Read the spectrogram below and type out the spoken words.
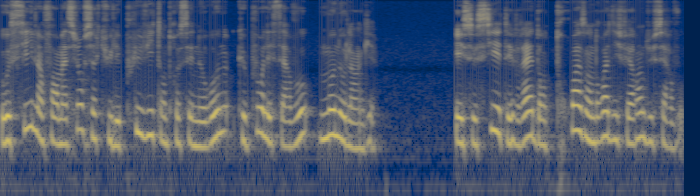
Aussi, l'information circulait plus vite entre ces neurones que pour les cerveaux monolingues. Et ceci était vrai dans trois endroits différents du cerveau.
